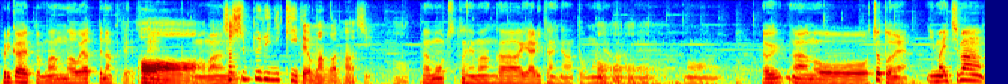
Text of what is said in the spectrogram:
振り返ると漫画をやってなくてですあね、あまあ久しぶりに聞いたよ漫画の話、あもうちょっとね、漫画やりたいなと思いながらね。あのーちょっとね、今一番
